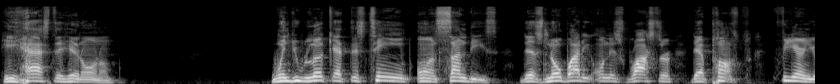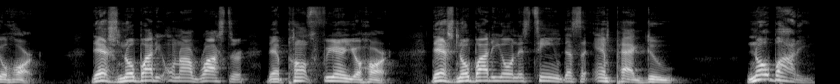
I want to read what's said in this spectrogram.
He has to hit on them. When you look at this team on Sundays, there's nobody on this roster that pumps fear in your heart. There's nobody on our roster that pumps fear in your heart. There's nobody on this team that's an impact dude. Nobody.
